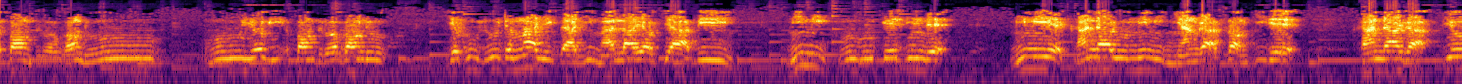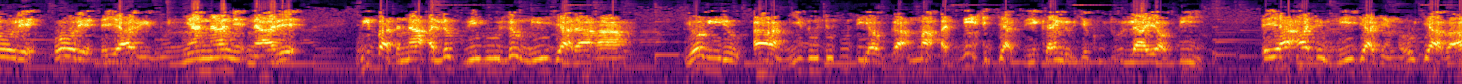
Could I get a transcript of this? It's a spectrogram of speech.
အပေါင်းသူတော်ကောင်းတို့ဟူယောဂီအပေါင်းသူတော်ကောင်းတို့ ယခုလူဓမ္မရိပ်သာကြီးမှာလာရောက်ကြပြီးမိမိကိုယ်ကိုကဲတင်တဲ့မိမိရဲ့ခန္ဓာကိုမိမိဉာဏ်ကစောင့်ကြည့်တဲ့ခန္ဓာကပြိုးတဲ့ဟောတဲ့တရားတွေကိုဉာဏ်နာနဲ့နာတဲ့ဝိပဿနာအလုပ်တွေကိုလုပ်နေကြတာဟာယောဂီတို့အားမြည်သူတူတယောက်ကမှအတင်းအကျပ်စေခိုင်းလို့ယခုလိုလာရောက်ပြီးတရားအထုနေကြခြင်းမဟုတ်ကြပါ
